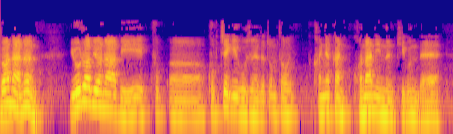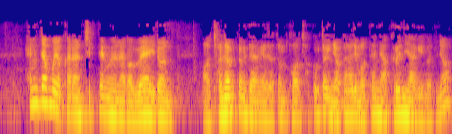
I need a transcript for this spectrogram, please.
또 하나는 유럽연합이 국, 어, 국제기구 중에서 좀 더 강력한 권한이 있는 기구인데 행정부 역할하는 집행위원회가 왜 이런 어, 전염병 대응에서 좀 더 적극적인 역할을 하지 못했냐 그런 이야기거든요.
